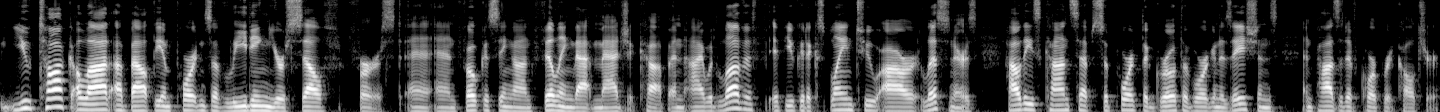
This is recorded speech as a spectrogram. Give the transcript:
you talk a lot about the importance of leading yourself first and, and, focusing on filling that magic cup. And I would love if, if you could explain to our listeners how these concepts support the growth of organizations and positive corporate culture.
